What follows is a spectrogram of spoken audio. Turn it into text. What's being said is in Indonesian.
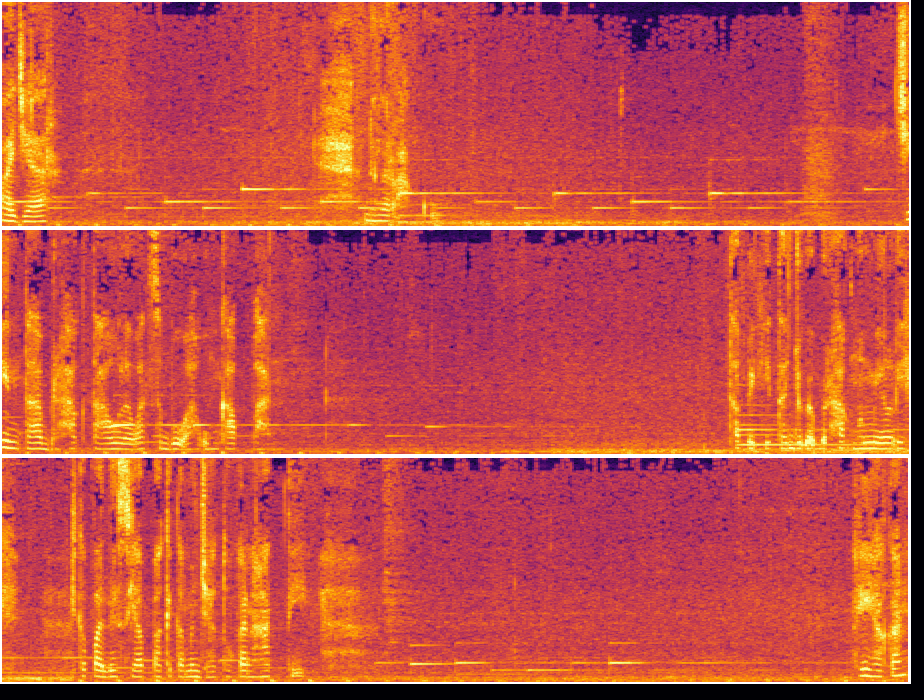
Fajar, dengar aku. Cinta berhak tahu lewat sebuah ungkapan. Tapi kita juga berhak memilih kepada siapa kita menjatuhkan hati. Iya kan?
